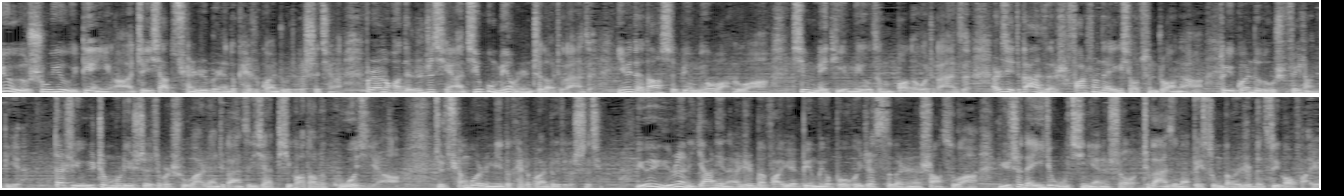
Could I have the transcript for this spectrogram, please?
又有书又有电影啊，这一下子全日本人都开始关注这个事情了。不然的话，在这之前啊，几乎没有人知道这个案子，因为在当时并没有网络啊，新闻媒体也没有怎么报道过这个案子，而且这个案子是发生在一个小村庄的啊，所以关注度是非常低的。但是由于正木律师的这本书啊，让这个案子一下提高到了国级啊，就是全国人民都开始关注这个事情。由于舆论的压压力呢，日本法院并没有驳回这四个人的上诉啊。于是，在一九五七年的时候，这个案子呢被送到了日本最高法院。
